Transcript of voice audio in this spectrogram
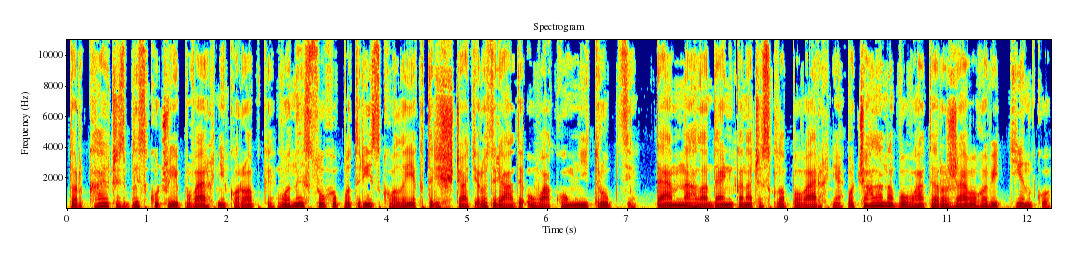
Торкаючись блискучої поверхні коробки, вони сухо потріскували, як тріщать розряди у вакуумній трубці. Темна, гладенька, наче скло поверхня, почала набувати рожевого відтінку.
